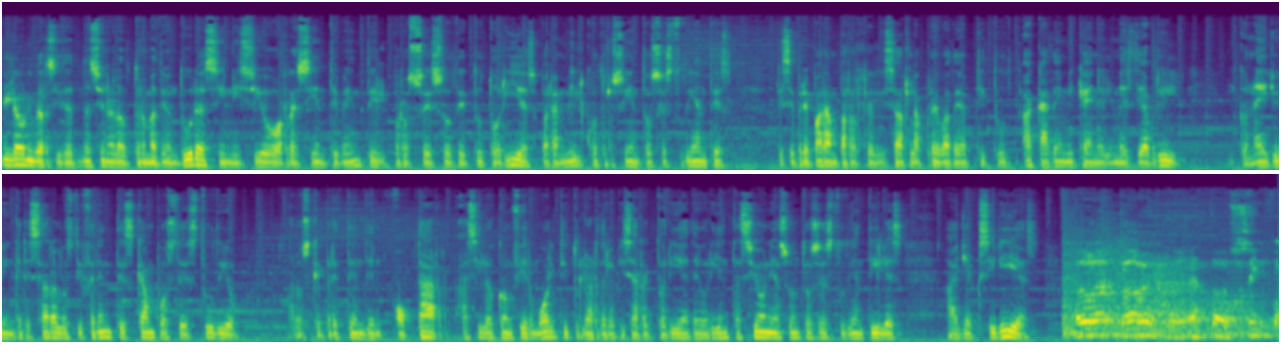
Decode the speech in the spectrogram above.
La Universidad Nacional Autónoma de Honduras inició recientemente el proceso de tutorías para 1.400 estudiantes que se preparan para realizar la prueba de aptitud académica en el mes de abril y con ello ingresar a los diferentes campos de estudio los que pretenden optar, así lo confirmó el titular de la Vicerrectoría de Orientación y Asuntos Estudiantiles, Ajax. Todos estos cinco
